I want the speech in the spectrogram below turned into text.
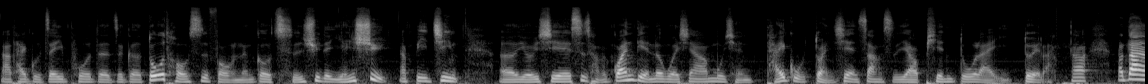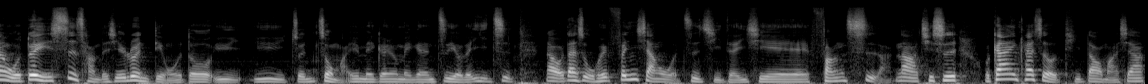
那台股这一波的这个多头是否能够持续的延续？那毕竟。呃，有一些市场的观点认为，现在目前台股短线上是要偏多来以对了。那那当然，我对于市场的一些论点，我都予以予以尊重嘛，因为每个人有每个人自由的意志。那我但是我会分享我自己的一些方式啊。那其实我刚刚一开始有提到嘛，像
